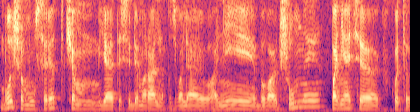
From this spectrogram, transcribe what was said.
больше мусорят, чем я это себе морально позволяю, они бывают шумные, понятия какой-то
